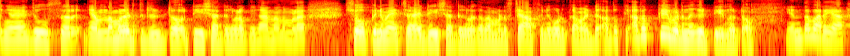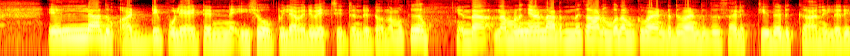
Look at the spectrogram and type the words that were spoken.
ഇങ്ങനെ ജ്യൂസർ ഞാൻ നമ്മൾ എടുത്തിട്ടുണ്ട് കേട്ടോ ടീഷർട്ടുകളൊക്കെ കാരണം നമ്മളെ ഷോപ്പിന് മാച്ചായ ടീഷർട്ടുകളൊക്കെ നമ്മുടെ സ്റ്റാഫിന് കൊടുക്കാൻ വേണ്ടി അതൊക്കെ അതൊക്കെ ഇവിടുന്ന് കിട്ടിയിരുന്നു കേട്ടോ എന്താ പറയുക എല്ലാതും അടിപൊളിയായിട്ട് തന്നെ ഈ ഷോപ്പിൽ അവർ വെച്ചിട്ടുണ്ട് കേട്ടോ നമുക്ക് എന്താ നമ്മളിങ്ങനെ നടന്ന് കാണുമ്പോൾ നമുക്ക് വേണ്ടത് വേണ്ടത് സെലക്ട് ചെയ്തെടുക്കാനുള്ളൊരു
